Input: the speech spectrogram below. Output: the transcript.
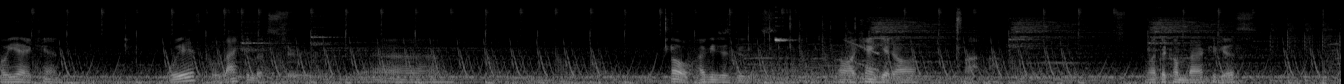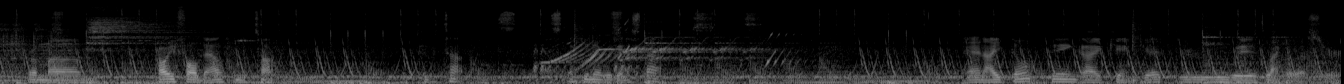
Oh yeah, I can. With Lakilester. Um, oh, I can just do this. Oh, I can't get off. I have to come back, I guess. From, um, probably fall down from the top. To the top. It's, it's like you're never gonna stop. And I don't think I can get through with Lakilester.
